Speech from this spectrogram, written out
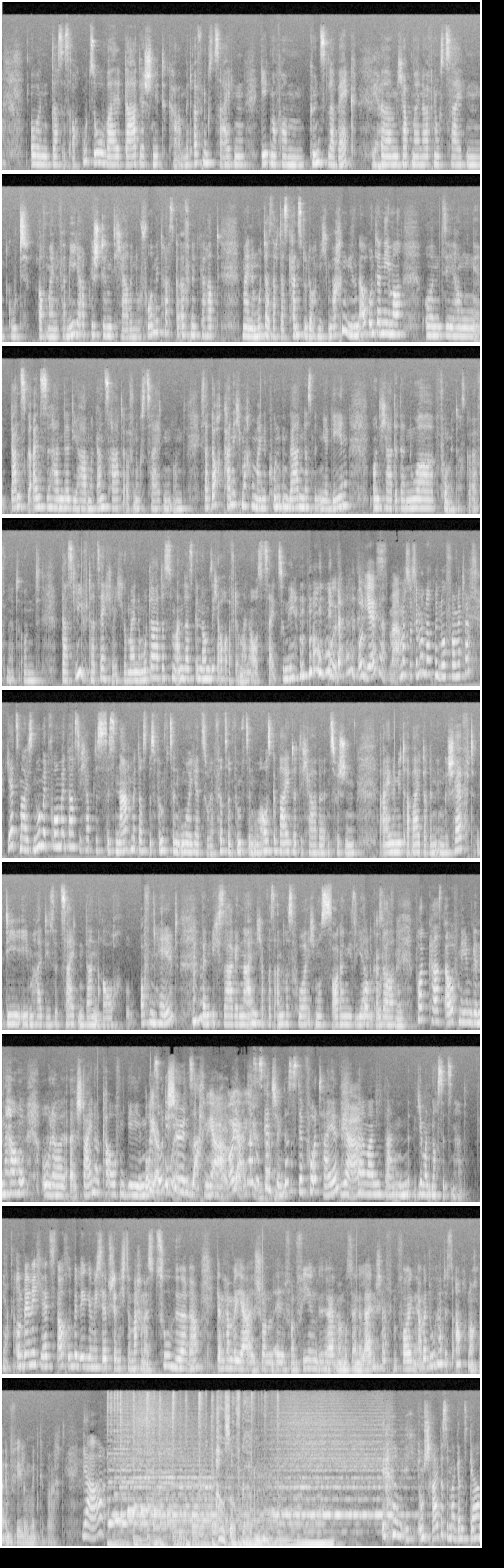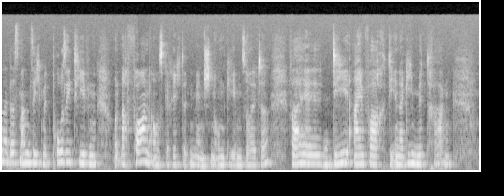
Und das ist auch gut so, weil da der Schnitt kam. Mit Öffnungszeiten geht man vom Künstler weg. Ja. Ähm, ich habe meine Öffnungszeiten gut auf meine Familie abgestimmt. Ich habe nur vormittags geöffnet gehabt. Meine Mutter sagt, das kannst du doch nicht machen. Die sind auch Unternehmer und sie haben ganz Einzelhandel, die haben ganz harte Öffnungszeiten. Und ich sage, doch, kann ich machen. Meine Kunden werden das mit mir gehen. Und ich hatte dann nur vormittags geöffnet. Und das lief tatsächlich. Und meine Mutter hat das zum Anlass genommen, sich auch öfter mal eine Auszeit zu nehmen. Oh, gut. Und jetzt? Machst du es immer noch mit nur vormittags? Jetzt mache ich es nur mit vormittags. Ich habe das bis nachmittags bis 15 Uhr jetzt oder 14, 15 Uhr ausgeweitet. Ich habe inzwischen eine Mitarbeiterin im Geschäft, die eben halt diese Zeiten dann auch offen hält. Mhm. Wenn ich sage, nein, ich habe was anderes vor, ich muss organisieren Podcast oder aufnehmen. Podcast aufnehmen, genau, oder äh, Steine kaufen gehen. Oh ja, so die cool. schönen Sachen. Ja, halt. oh ja, die das ist ganz Sachen. schön. Das ist der Vorteil, Ja. wenn man dann jemand noch sitzen hat. Ja. Und wenn ich jetzt auch überlege, mich selbstständig zu machen als Zuhörer, dann haben wir ja schon äh, von vielen gehört, man muss seine Leidenschaften folgen. Aber du hattest auch noch eine Empfehlung mitgebracht. Ja, Hausaufgaben. ich umschreibe es immer ganz gerne, dass man sich mit positiven und nach vorn ausgerichteten Menschen umgeben sollte, weil die einfach die Energie mittragen.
